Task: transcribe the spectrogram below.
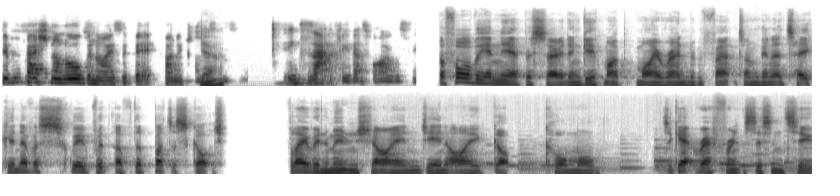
The professional organizer bit kind of comes Yeah. Exactly, that's what I was thinking. Before we end the episode and give my, my random fact, I'm going to take another with, of the butterscotch flavoured moonshine gin I got Cornwall. To get reference, listen to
